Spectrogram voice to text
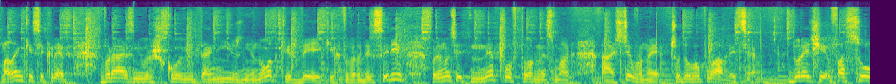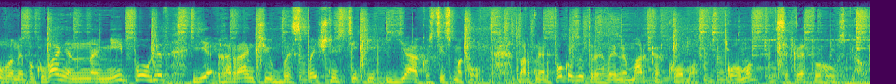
Маленький секрет: виразні вершкові та ніжні нотки деяких твердих сирів приносять неповторний смак, а ще вони чудово плавляться. До речі, фасоване пакування, на мій погляд, є гарантією безпечності і якості смаку. Партнер показу торговельна марка Комо. Комо секрет твого успіху.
